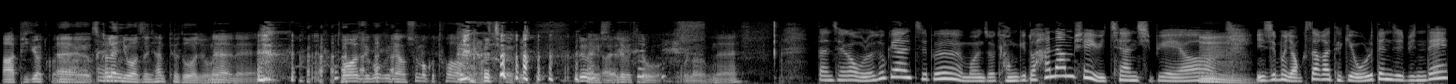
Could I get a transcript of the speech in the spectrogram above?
아, 비겼구나. 네, 스칼렛 요한슨이 한 표 도와줘. 네네. 도와주고 그냥 술 먹고 토하고. 그렇죠. 그리고 알겠습니다. 엘리베이터로 올라가고. 네. 일단 제가 오늘 소개할 집은 먼저 경기도 하남시에 위치한 집이에요. 음. 이 집은 역사가 되게 오래된 집인데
